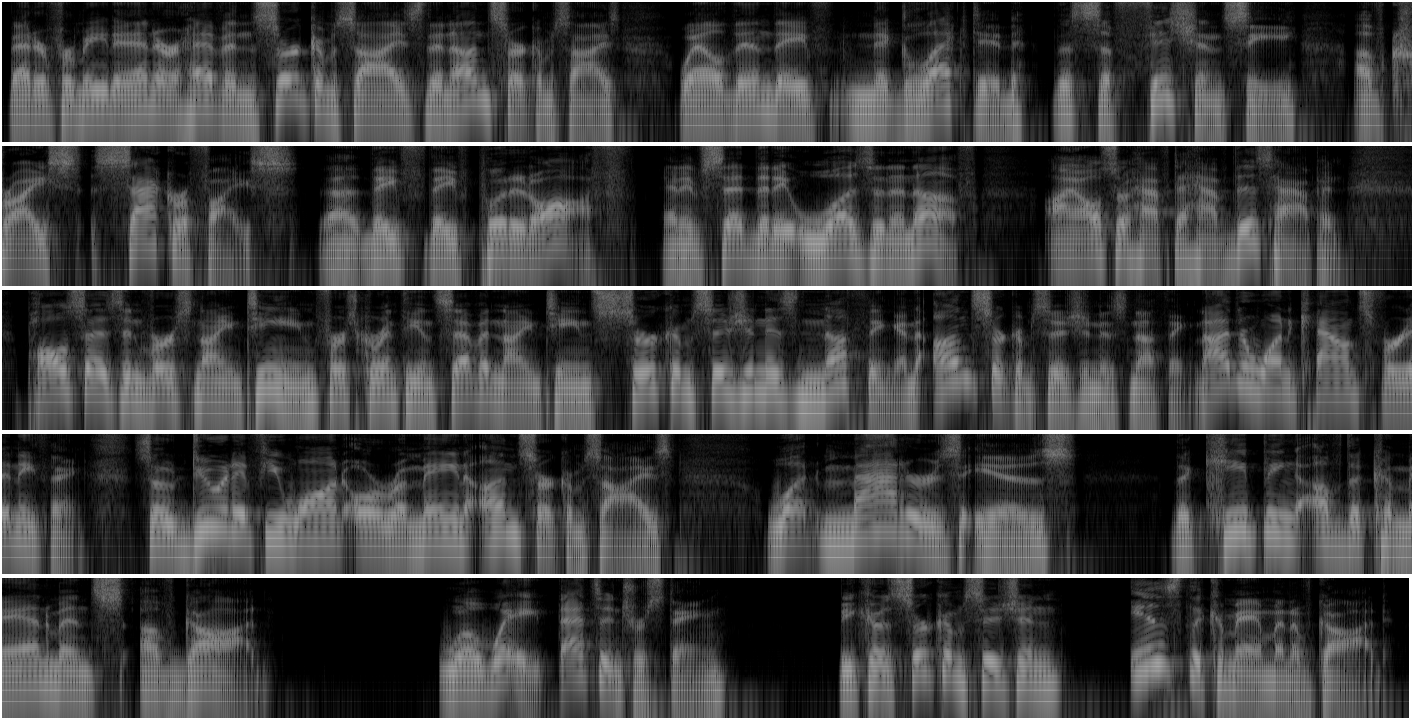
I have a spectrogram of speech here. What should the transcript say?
Better for me to enter heaven circumcised than uncircumcised. Well, then they've neglected the sufficiency of Christ's sacrifice. Uh, they've they've put it off and have said that it wasn't enough. I also have to have this happen. Paul says in verse 19, 1 Corinthians 7 19, circumcision is nothing and uncircumcision is nothing. Neither one counts for anything. So do it if you want or remain uncircumcised. What matters is the keeping of the commandments of God. Well, wait, that's interesting because circumcision is the commandment of God.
